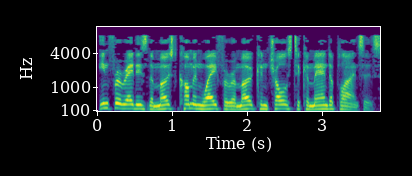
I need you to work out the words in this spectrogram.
Infrared is the most common way for remote controls to command appliances.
